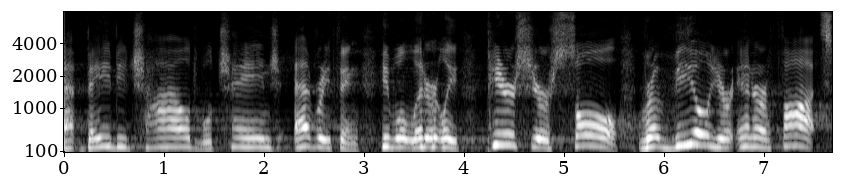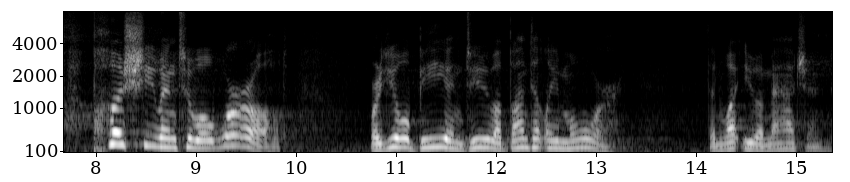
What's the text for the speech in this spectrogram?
that baby child will change everything. He will literally pierce your soul, reveal your inner thoughts, push you into a world where you'll be and do abundantly more than what you imagined.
